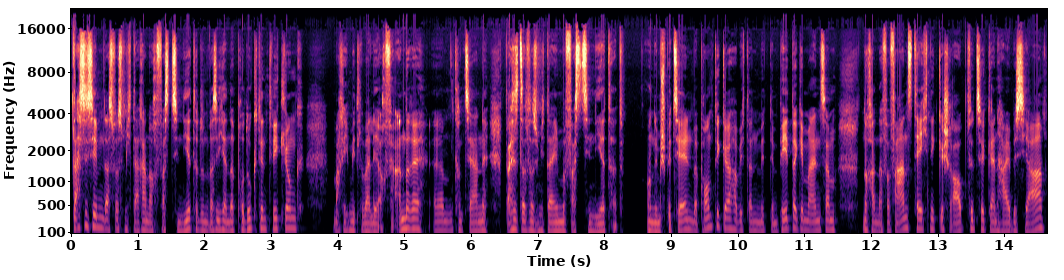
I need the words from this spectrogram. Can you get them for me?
das ist eben das, was mich daran auch fasziniert hat und was ich an der Produktentwicklung, mache ich mittlerweile auch für andere ähm, Konzerne, das ist das, was mich da immer fasziniert hat. Und im Speziellen bei Pontica habe ich dann mit dem Peter gemeinsam noch an der Verfahrenstechnik geschraubt für circa ein halbes Jahr.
